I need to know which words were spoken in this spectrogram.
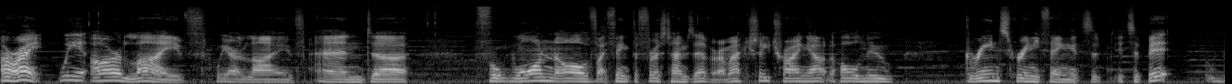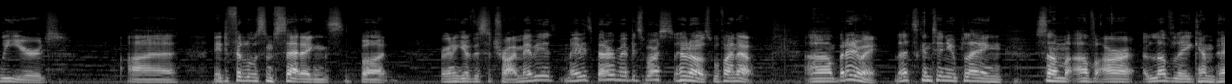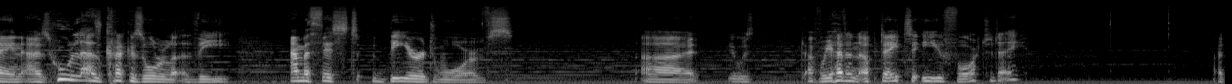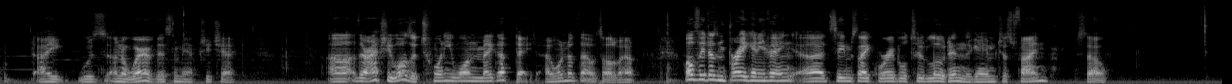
All right, we are live. We are live, and uh, for one of I think the first times ever, I'm actually trying out a whole new green screeny thing. It's a it's a bit weird. Uh, I need to fiddle with some settings, but we're gonna give this a try. Maybe it, maybe it's better, maybe it's worse. Who knows? We'll find out. Uh, but anyway, let's continue playing some of our lovely campaign as Hulaz Krakazol, the Amethyst Beer Dwarves. Uh, it was. Have we had an update to EU4 today? I, I was unaware of this. Let me actually check. Uh, there actually was a 21 meg update. I wonder what that was all about. Hopefully it doesn't break anything. Uh, it seems like we're able to load in the game just fine. So,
